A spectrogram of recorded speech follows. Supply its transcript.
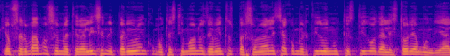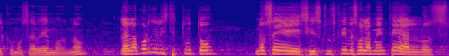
que observamos se materialicen y perduren como testimonios de eventos personales, se ha convertido en un testigo de la historia mundial, como sabemos, ¿no? La labor del instituto no se circunscribe solamente a, los,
